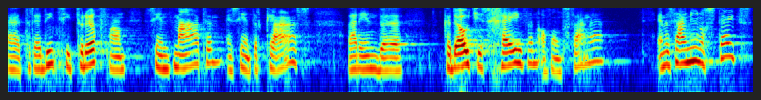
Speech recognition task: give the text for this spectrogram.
uh, traditie terug van Sint Maarten en Sinterklaas, waarin we cadeautjes geven of ontvangen. En er zijn nu nog steeds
